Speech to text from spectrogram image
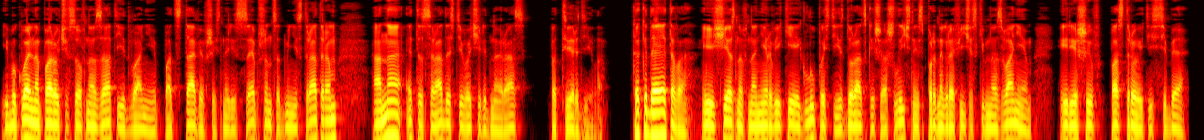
И буквально пару часов назад, едва не подставившись на ресепшн с администратором, она это с радостью в очередной раз подтвердила. Как и до этого, исчезнув на нервике и глупости из дурацкой шашлычной с порнографическим названием и решив построить из себя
